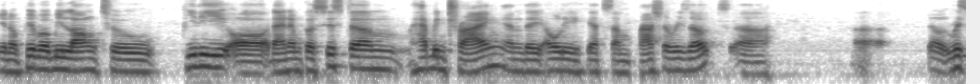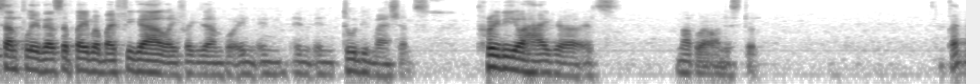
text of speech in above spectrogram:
you know, people belong to PD or dynamical system have been trying and they only get some partial results. Uh, uh, recently there's a paper by Figalli, for example, in, in, in, in two dimensions. 3D or higher, it's not well understood. Okay.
